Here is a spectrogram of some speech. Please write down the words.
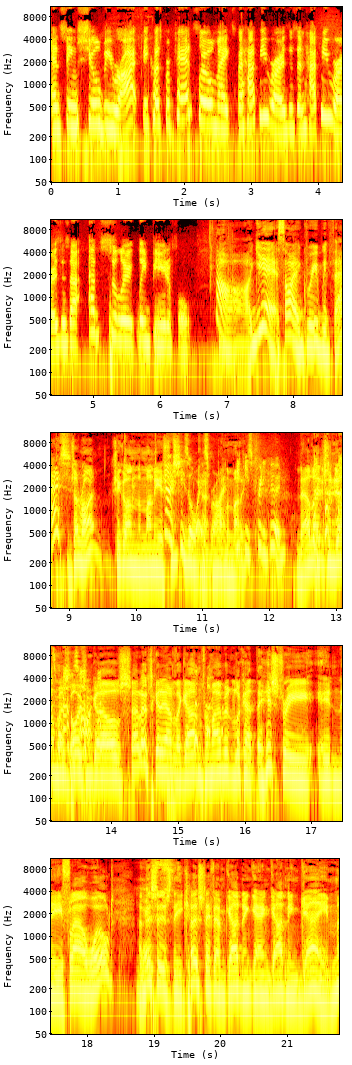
and think she'll be right because prepared soil makes for happy roses and happy roses are absolutely beautiful. Oh, yes, I agree with that. Is that right? She got on the money? Is No, she? she's always Okay, right. On the money. Vicki's pretty good. Now, ladies and gentlemen, boys and girls, so let's get out of the garden for a moment and look at the history in the flower world. And Yes. this is the Coast FM Gardening Gang gardening game.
